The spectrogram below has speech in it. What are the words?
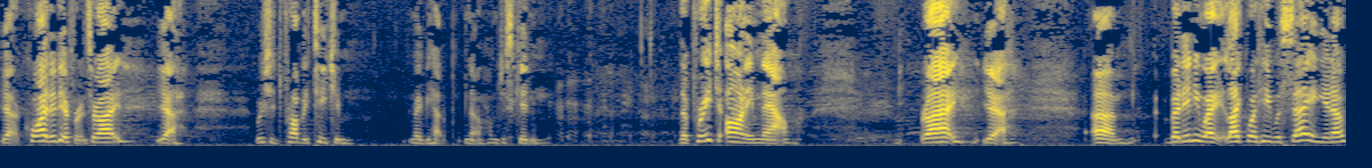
Yeah, quite a difference, right? Yeah. We should probably teach him maybe how to. No, I'm just kidding. The preach on him now. Right? Yeah. Um, but anyway, like what he was saying, you know,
